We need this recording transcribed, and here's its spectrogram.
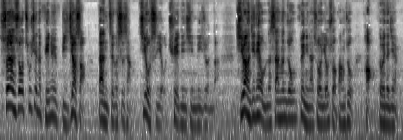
虽然说出现的频率比较少，但这个市场就是有确定性利润的。希望今天我们的三分钟对你来说有所帮助。好，各位再见。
